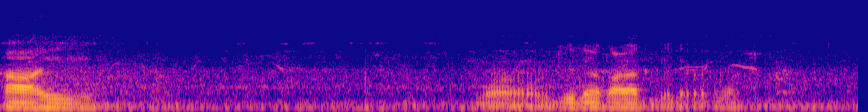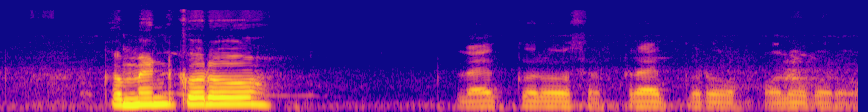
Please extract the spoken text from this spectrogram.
हा ही वाव जुन्या काळात गेले कमेंट करो। लाईक करो सबस्क्राईब करो फॉलो करो।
